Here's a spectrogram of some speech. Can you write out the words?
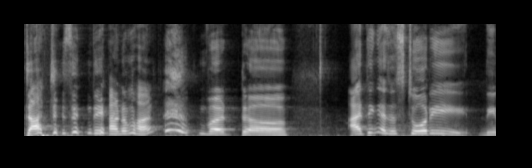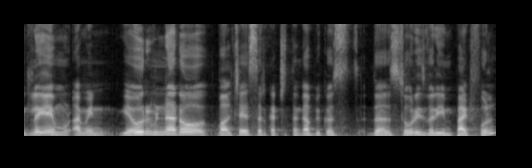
స్టార్ట్ చేసింది Hanuman. But I think as a story దీంట్లో ఏం ఐ మీన్ ఎవరు విన్నారో వాళ్ళు చేస్తారు ఖచ్చితంగా. Because the story is very impactful.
